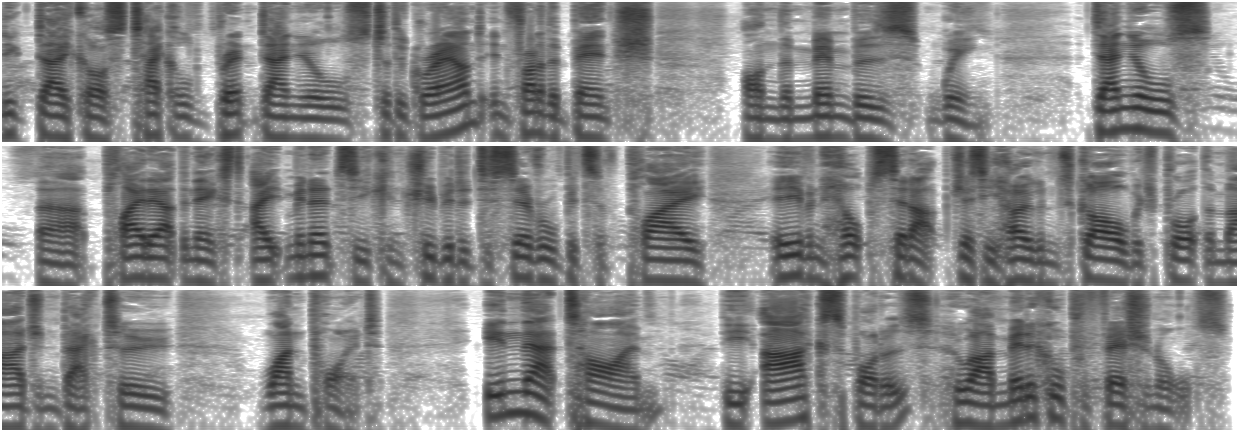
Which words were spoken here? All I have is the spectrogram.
Nick Daicos tackled Brent Daniels to the ground in front of the bench on the members' wing. Daniels uh, played out the next eight minutes. He contributed to several bits of play. He even helped set up Jesse Hogan's goal, which brought the margin back to one point. In that time, the ARC spotters, who are medical professionals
